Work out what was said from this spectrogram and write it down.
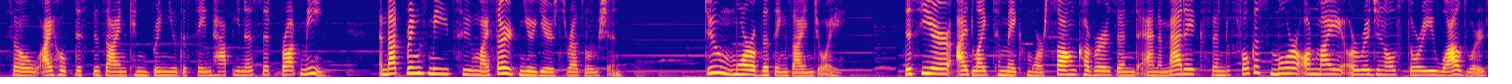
so I hope this design can bring you the same happiness it brought me. And that brings me to my third New Year's resolution do more of the things I enjoy. This year, I'd like to make more song covers and animatics and focus more on my original story Wildward,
